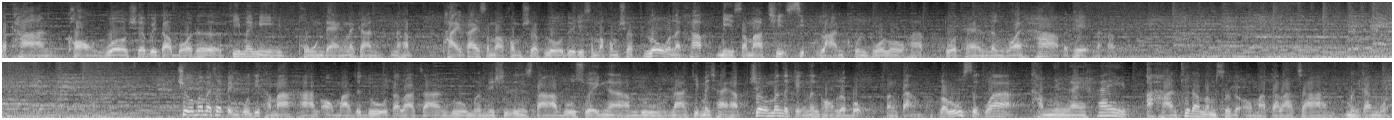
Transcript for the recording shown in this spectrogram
ประธานของ World Chef Without Border ที่ไม่มีพงแดงแล้วกันนะครับ ภายใต้สมาคมเชฟโลกโดยที่สมาคมเชฟโลกนะครับ มีสมาชิก 10 ล้านคนทั่วโลกครับ ตัวแทน 105 ประเทศนะครับเชื่อว่าไม่ใช่เป็นคนที่ทำอาหารออกมาจะดูแต่ละจานดูเหมือนมิชลินสตาร์ดูสวยงามดูน่ากินไม่ใช่ครับ เชื่อว่ามันจะเก่งเรื่องของระบบต่างๆ เรารู้สึกว่าทำยังไงให้อาหารที่เรานำเสนอออกมาแต่ละจานเหมือนกันหมด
